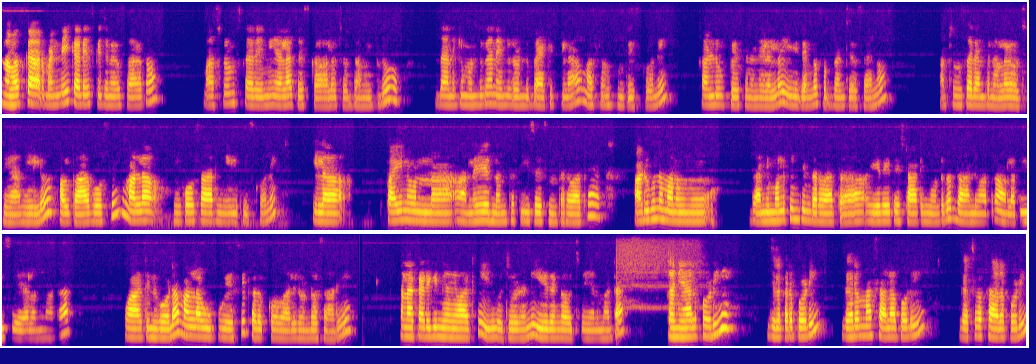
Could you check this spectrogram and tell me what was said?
నమస్కారం అండి కర్రీస్ కిచెన్కి స్వాగతం. మష్రూమ్స్ కర్రీని ఎలా చేసుకోవాలో చూద్దాం ఇప్పుడు. దానికి ముందుగా నేను రెండు ప్యాకెట్ల మష్రూమ్స్ని తీసుకొని కళ్ళు ఉప్పేసిన నీళ్ళల్లో ఈ విధంగా శుభ్రం చేశాను. చూసారు ఎంత నల్లగా వచ్చినాయి ఆ నీళ్ళు. అవి పారబోసి మళ్ళీ ఇంకోసారి నీళ్ళు తీసుకొని ఇలా పైన ఉన్న ఆ లేయర్ని అంతా తీసేసిన తర్వాత అడుగున మనము దాన్ని మొలిపించిన తర్వాత ఏదైతే స్టార్టింగ్ ఉంటుందో దాన్ని మాత్రం అలా తీసివేయాలన్నమాట వాటిని కూడా మళ్ళీ ఉప్పు వేసి కడుక్కోవాలి రెండోసారి. అలా కడిగిన వాటిని ఇదిగో చూడండి ఈ విధంగా వచ్చినాయి అనమాట ధనియాల పొడి జీలకర్ర పొడి గరం మసాలా పొడి గసగసాల పొడి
